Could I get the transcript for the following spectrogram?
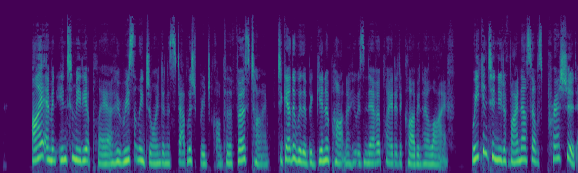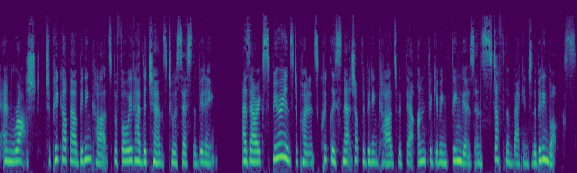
I am an intermediate player who recently joined an established bridge club for the first time, together with a beginner partner who has never played at a club in her life. We continue to find ourselves pressured and rushed to pick up our bidding cards before we've had the chance to assess the bidding. As our experienced opponents quickly snatch up the bidding cards with their unforgiving fingers and stuff them back into the bidding box.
